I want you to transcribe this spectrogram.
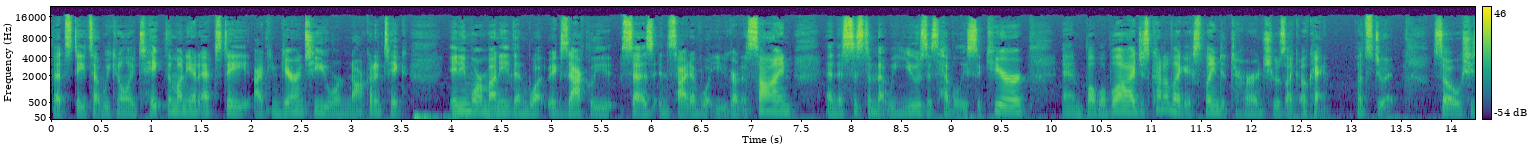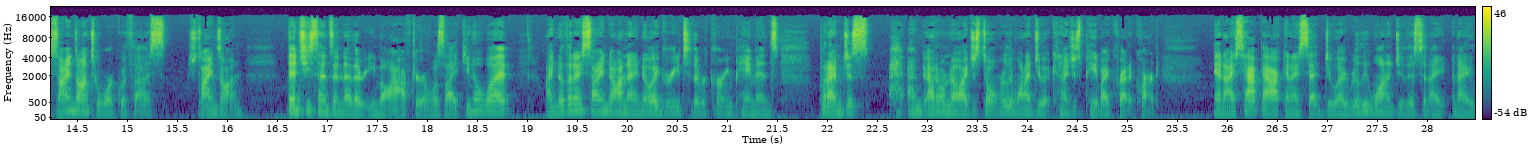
that states that we can only take the money at X date. I can guarantee you we're not going to take any more money than what exactly says inside of what you're going to sign. And the system that we use is heavily secure and blah, blah, blah. I just kind of like explained it to her and she was like, okay, let's do it. So she signs on to work with us, she signs on. Then she sends another email after and was like, you know what? I know that I signed on. I know I agreed to the recurring payments, but I'm just, I'm, I don't know. I just don't really want to do it. Can I just pay by credit card? And I sat back and I said, "Do I really want to do this?" And I and I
